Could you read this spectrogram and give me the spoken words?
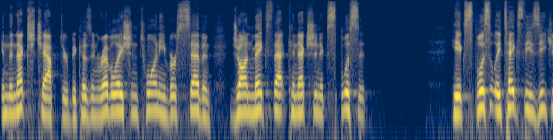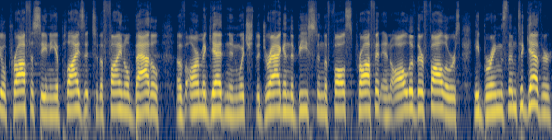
in the next chapter because in Revelation 20, verse 7, John makes that connection explicit. He explicitly takes the Ezekiel prophecy and he applies it to the final battle of Armageddon, in which the dragon, the beast, and the false prophet and all of their followers, he brings them together.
